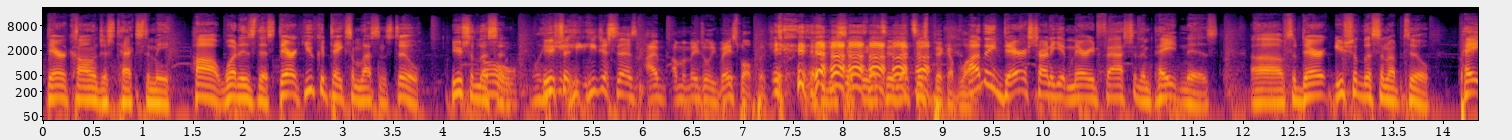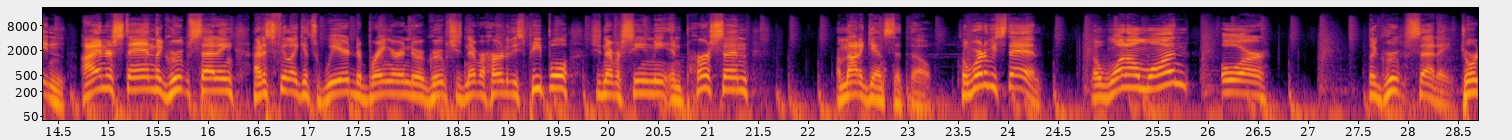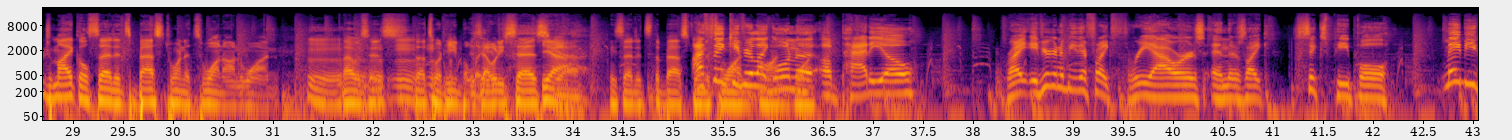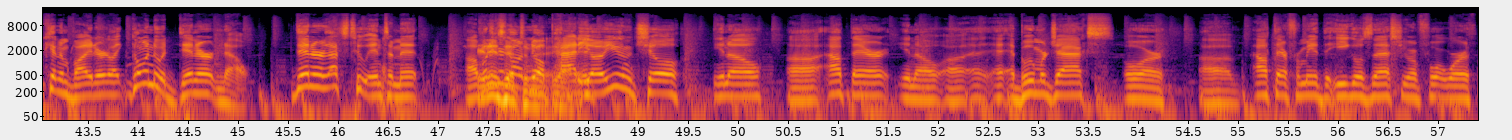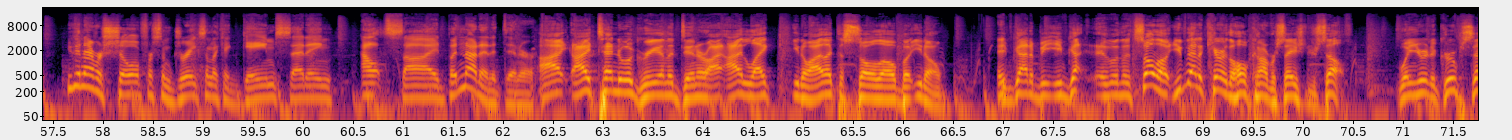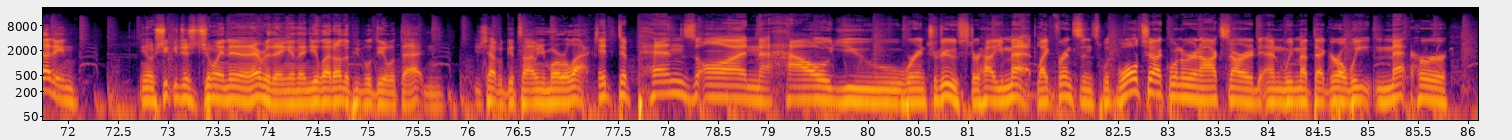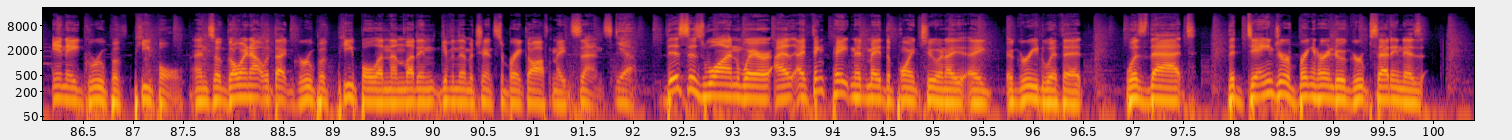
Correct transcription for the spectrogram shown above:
Derek Collins just texted me, Ha, what is this? Derek, you could take some lessons too. You should listen. Oh, Well, you he, should. he, he just says I'm, I'm a major league baseball pitcher. That's, what he said. that's, his, that's his pickup line. I think Derek's trying to get married faster than Peyton is. Uh, so, Derek, you should listen up too. Peyton, I understand the group setting. I just feel like it's weird to bring her into a group. She's never heard of these people. She's never seen me in person. I'm not against it though. So, where do we stand? The one on one or the group setting? George Michael said it's best when it's one on one. That was his. That's what he believed. Is that what he says? Yeah. Yeah. He said it's the best. When I it's think if you're like going one-on-one. to a patio, right? If you're going to be there for like three hours and there's like six people, maybe you can invite her. Like going to a dinner, no. Dinner, that's too intimate. Uh, It but if is you're going intimate, to a yeah. patio, you're going to chill, you know, uh, out there, you know, uh, at, at Boomer Jacks or uh, out there for me at the Eagles Nest, you're in Fort Worth. You can have her show up for some drinks in like a game setting outside, but not at a dinner. I, I tend to agree on the dinner. I, I like you know I like the solo, but you know you've got to be you've got when it's solo you've got to carry the whole conversation yourself. When you're in a group setting, you know she could just join in and everything, and then you let other people deal with that, and you just have a good time. and You're more relaxed. It depends on how you were introduced or how you met. Like, for instance, with Wolchuk, when we were in Oxnard and we met that girl, we met her in a group of people. And so going out with that group of people and then letting, giving them a chance to break off made sense. Yeah. This is one where I, I think Peyton had made the point too, and I, I agreed with it, was that the danger of bringing her into a group setting is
